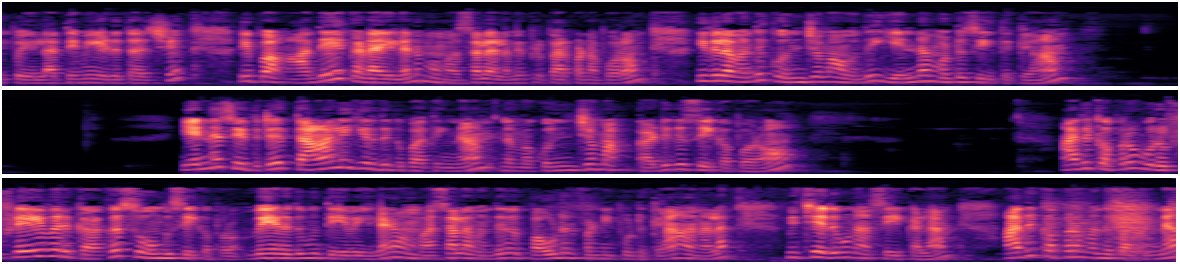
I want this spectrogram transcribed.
இப்போ எல்லாத்தையுமே எடுத்தாச்சு. இப்போ அதே கடாயில நம்ம மசாலா எல்லாமே ப்ரிப்பேர் பண்ண போறோம். இதுல வந்து கொஞ்சமா வந்து எண்ணெய் மட்டும் சேர்த்துக்கலாம். எண்ணெய் சேர்த்துட்டு தாளிக்கிறதுக்கு பாத்தீங்கன்னா நம்ம கொஞ்சமா கடுகு சேர்க்க போறோம். அதுக்கப்புறம் ஒரு ஃப்ளேவருக்காக சோம்பு சேர்க்க போறோம். வேற எதுவும் தேவையில்லை. நம்ம மசாலா வந்து பவுடர் பண்ணி போட்டுக்கலாம். அதனால மிச்சம் எதுவும் நான் சேர்க்கலாம். அதுக்கப்புறம் வந்து பாத்தீங்கன்னா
